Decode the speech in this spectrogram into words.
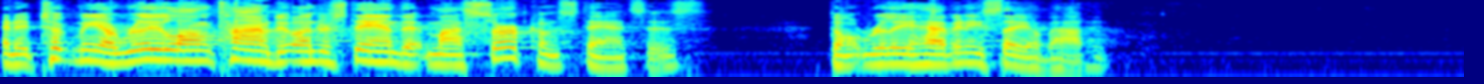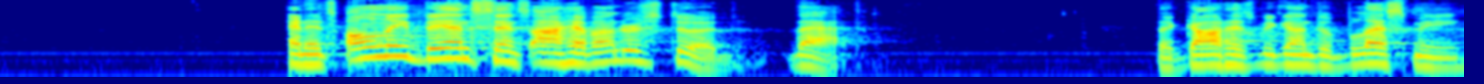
And it took me a really long time to understand that my circumstances don't really have any say about it. And it's only been since I have understood that that God has begun to bless me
